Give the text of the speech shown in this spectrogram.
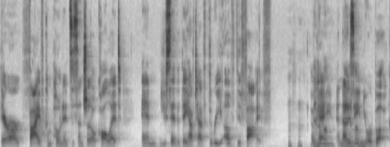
there are five components, essentially, I'll call it. And you said that they have to have three of the 5 Okay, Minimum, and that is minimum. in your book.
